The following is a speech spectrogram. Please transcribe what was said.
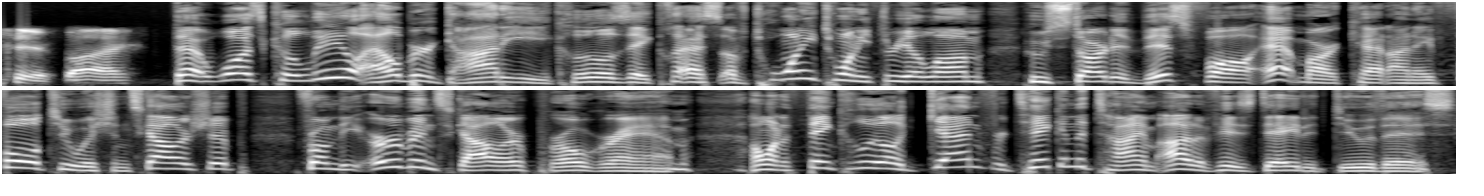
too. Bye. That was Khalil Albergottie. Khalil is a class of 2023 alum who started this fall at Marquette on a full tuition scholarship from the Urban Scholar Program. I want to thank Khalil again for taking the time out of his day to do this,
